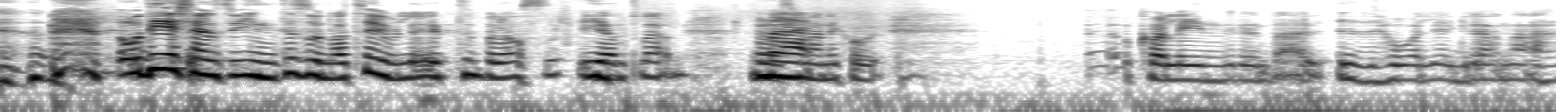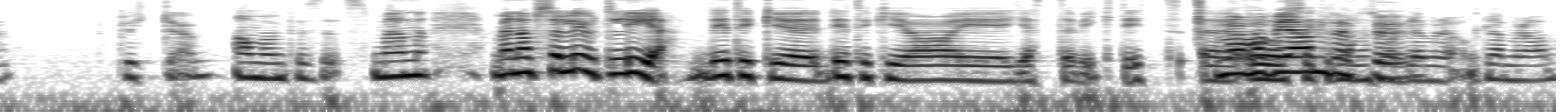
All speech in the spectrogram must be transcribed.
Och det känns ju inte så naturligt för oss egentligen. För Nej. oss människor. Att kolla in i den där ihåliga gröna pricken. Ja men precis. Men, men absolut le. Det tycker, det tycker jag är jätteviktigt. Eh, Vad har och vi andra för- glömmer, glömmer av.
